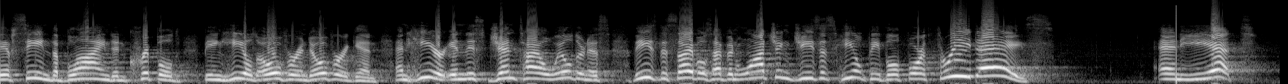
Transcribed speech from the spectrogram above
They have seen the blind and crippled being healed over and over again. And here in this Gentile wilderness, these disciples have been watching Jesus heal people for three days. And yet,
